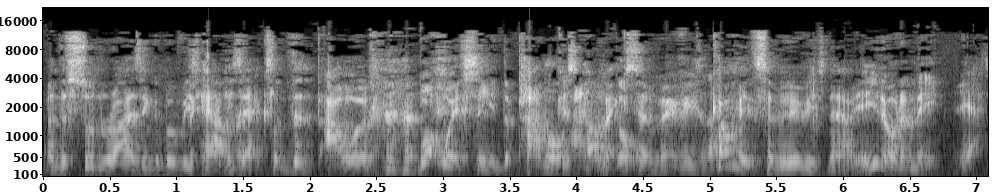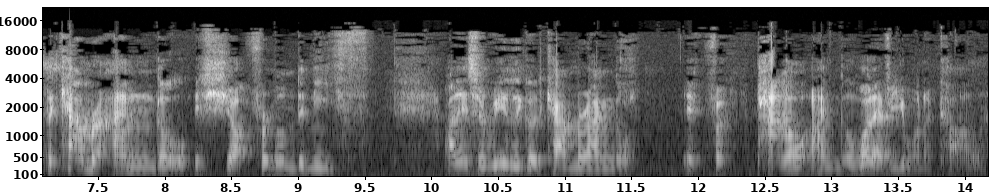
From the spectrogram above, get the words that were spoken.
and the sun rising above his The head is excellent. The, our, what we're seeing, the panel angle. comics are movies now. Comics are movies now, yeah, you know what I mean. Yes. The camera angle is shot from underneath, and it's a really good camera angle, if a panel angle, whatever you want to call it.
